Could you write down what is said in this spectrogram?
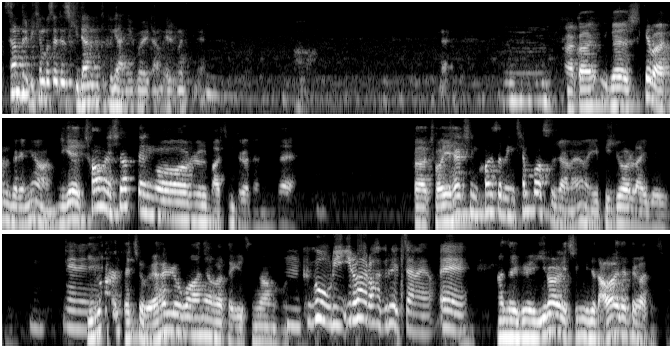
사람들이 BeeCanvas에 대해서 기대하는 것도 그게 아니고 일단 예를 들면 네. 음. 어, 네. 음, 아까 이게 쉽게 말씀드리면 이게 처음에 시작된 거를 말씀드려야 되는데 그러니까 저희 핵심 컨셉인 캔버스잖아요. 이 visualization. 네네. 이거를 대체 왜 하려고 하냐가 되게 중요한 거거든요. 음, 그거 우리 1화로 하기로 했잖아요. 네. 아, 근데 그 1월에 지금 이제 나와야 될 때가 됐어요.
